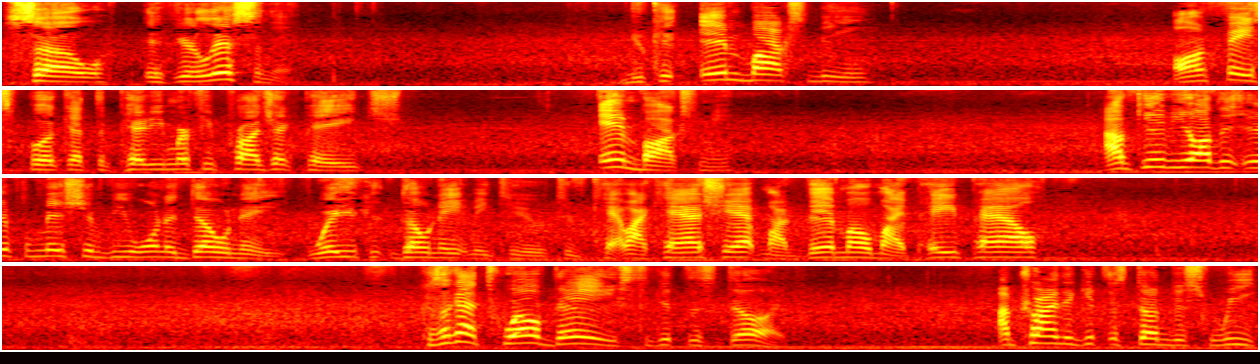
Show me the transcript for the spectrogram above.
So if you're listening, you can inbox me on Facebook at the Petty Murphy Project page. Inbox me I'll give you all the information if you want to donate, where you can donate me to, to my Cash App, my Venmo, my PayPal. Because I got 12 days to get this done. I'm trying to get this done this week.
